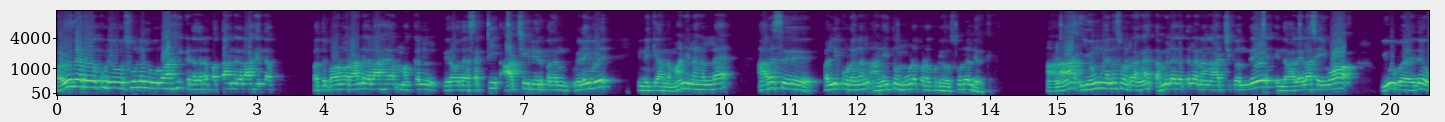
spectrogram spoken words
பழுதடையக்கூடிய ஒரு சூழல் உருவாகி கிட்டத்தட்ட பத்தாண்டுகளாக இந்த பத்து பதினோரு ஆண்டுகளாக மக்கள் விரோத சக்தி ஆட்சியில் இருப்பதன் விளைவு இன்னைக்கு அந்த மாநிலங்கள்ல அரசு பள்ளிக்கூடங்கள் அனைத்தும் மூடப்படக்கூடிய ஒரு சூழல் இருக்கு. ஆனா இவங்க என்ன சொல்றாங்க? தமிழகத்துல நாங்க ஆட்சிக்கு வந்து இந்த வேலையெல்லாம் செய்வோம். யூ இது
